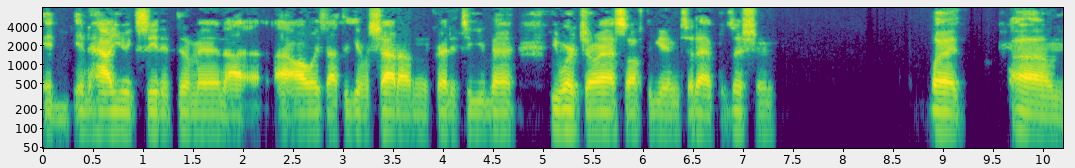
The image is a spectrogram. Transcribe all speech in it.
and, how you exceeded them, man. I I always have to give a shout out and credit to you, man. You worked your ass off to get into that position, but um,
